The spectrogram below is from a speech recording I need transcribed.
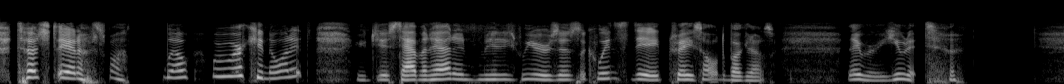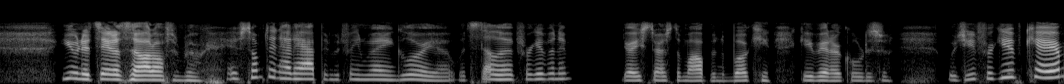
Touched Anna. Smile. Well, we're working on it. You just haven't had as many years as the Quinns did. Grace hauled the bucket out. They were a unit. Units Anna thought often broke. If something had happened between Ray and Gloria, would Stella have forgiven him? Grace thrust the mop in the bucket, and gave Anna a cold Would you forgive Cam?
